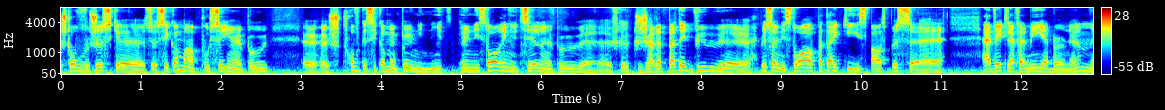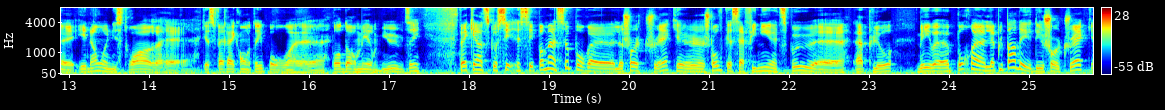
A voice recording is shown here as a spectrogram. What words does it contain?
je, trouve juste que c'est comme en pousser un peu. Euh, je trouve que c'est comme un peu une, histoire inutile, un peu. Euh, j'aurais peut-être vu plus une histoire, peut-être qui se passe plus avec la famille à Burnham euh, et non une histoire euh, qui se fait raconter pour, euh, pour dormir mieux. T'sais. Fait qu'en tout cas, c'est, pas mal ça pour le short trek. je trouve que ça finit un petit peu à plat. Mais pour la plupart des, short treks,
